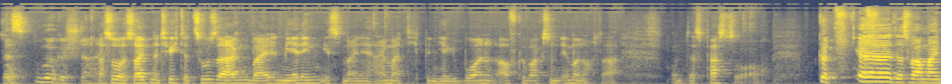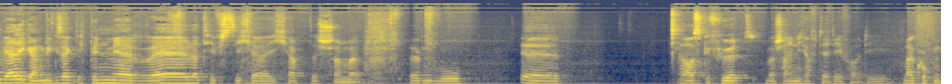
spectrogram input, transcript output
Das Urgestein. Achso, ich sollte natürlich dazu sagen, weil Mehring ist meine Heimat. Ich bin hier geboren und aufgewachsen und immer noch da. Und das passt so auch. Gut, äh, das war mein Werdegang. Wie gesagt, ich bin mir relativ sicher, ich habe das schon mal irgendwo äh, ausgeführt, wahrscheinlich auf der DVD. Mal gucken.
